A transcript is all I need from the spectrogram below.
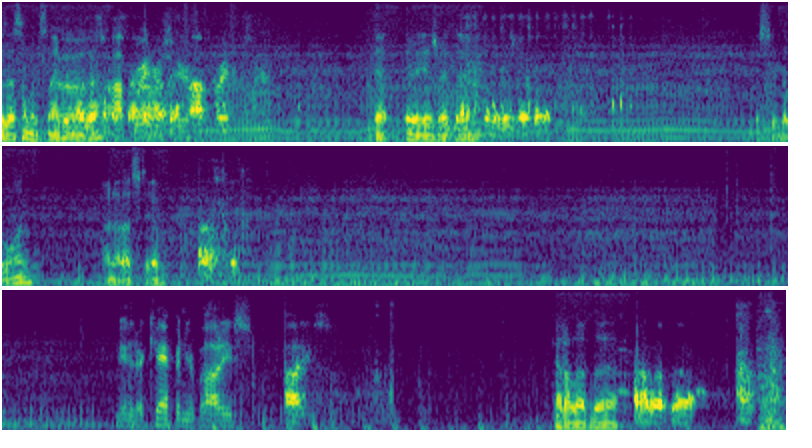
Oh, is that someone sniping Uh, over there's there? operators here. Yeah, there he is right there. Let's see the one. Oh no, that's two. Yeah, they're camping your bodies. Bodies. Gotta love that. Gotta love that.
